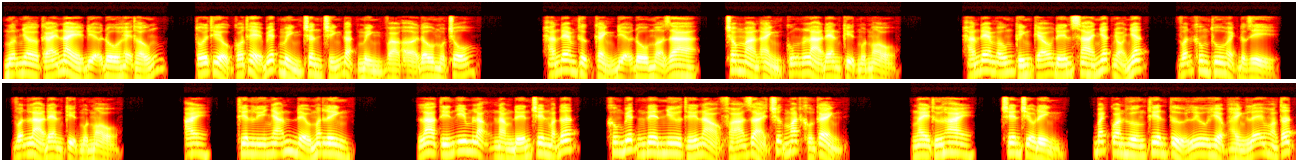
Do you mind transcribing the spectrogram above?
Mượn nhờ cái này địa đồ hệ thống, tối thiểu có thể biết mình chân chính đặt mình vào ở đâu một chỗ. Hắn đem thực cảnh địa đồ mở ra, trong màn ảnh cũng là đen kịt một màu. Hắn đem ống kính kéo đến xa nhất nhỏ nhất, vẫn không thu hoạch được gì, vẫn là đen kịt một màu. Ai, thiên lý nhãn đều mất linh. La tín im lặng nằm đến trên mặt đất, không biết nên như thế nào phá giải trước mắt khốn cảnh. Ngày thứ hai, trên triều đình, bách quan hướng thiên tử Lưu Hiệp hành lễ hoàn tất.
